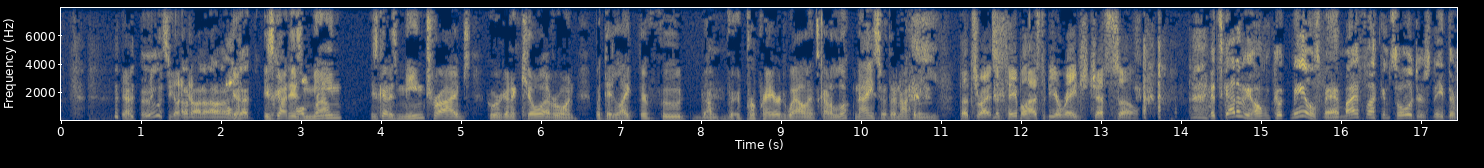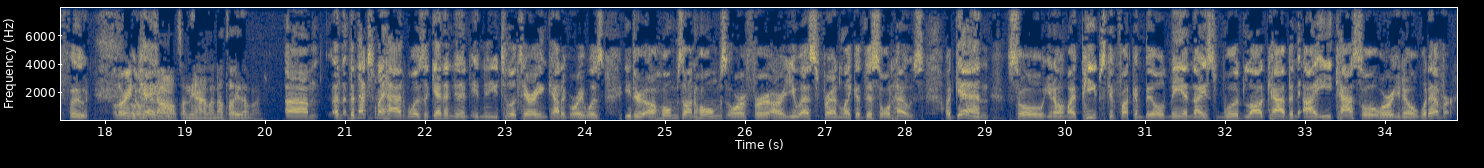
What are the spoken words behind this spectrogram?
Yeah. Who? see, I don't know. I don't, I don't know. Yeah. He's got his Old Brown? mean. He's got his mean tribes who are going to kill everyone, but they like their food um, prepared well, and it's got to look nice, or they're not going to eat. That's right. The table has to be arranged just so. It's got to be home cooked meals, man. My fucking soldiers need their food. Well, there ain't Okay. no McDonald's on the island. I'll tell you that much. Um, and the next one I had was again in, in the utilitarian category was either a Holmes on Homes or for our U.S. friend like a this old house. Again, so you know my peeps can fucking build me a nice wood log cabin, i.e. castle or you know whatever.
